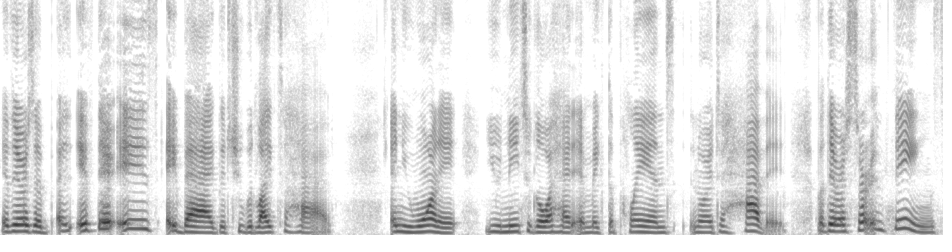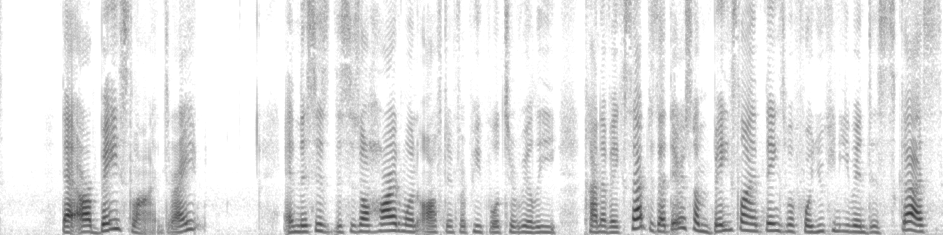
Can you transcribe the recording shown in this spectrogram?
If there's a if there is a bag that you would like to have and you want it, you need to go ahead and make the plans in order to have it. But there are certain things that are baselines, right? And this is this is a hard one often for people to really kind of accept is that there are some baseline things before you can even discuss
